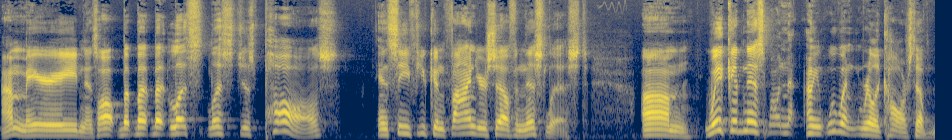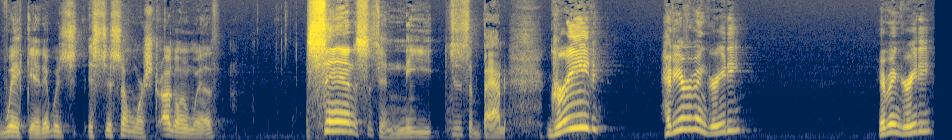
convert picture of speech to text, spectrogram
I'm married and it's all but but but let's let's just pause and see if you can find yourself in this list. Um, wickedness, well, I mean, we wouldn't really call ourselves wicked. It was it's just something we're struggling with. Sin, such a neat, just a bad. Greed. Have you ever been greedy? You ever been greedy?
